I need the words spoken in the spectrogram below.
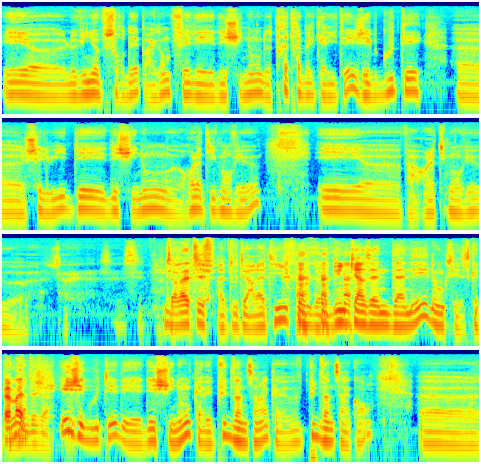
Et le vignoble Sourdet par exemple fait des, des chinons de très très belle qualité. J'ai goûté chez lui des, des chinons relativement vieux. Et enfin relativement vieux c'est relatif. À tout est relatif, hein, d'une quinzaine d'années, donc c'est ce qui pas mal déjà. Et j'ai goûté des, des, chinons qui avaient plus de 25, euh, plus de 25 ans, euh,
